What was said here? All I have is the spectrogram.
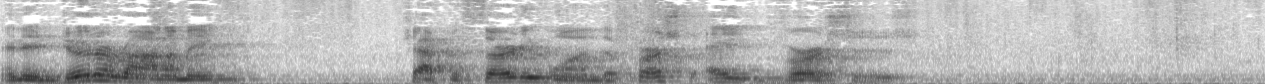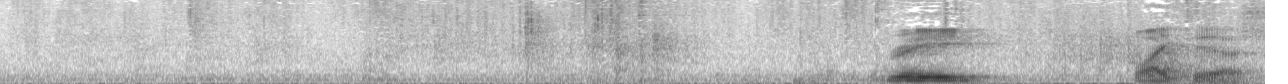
And in Deuteronomy chapter 31, the first eight verses, read like this.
